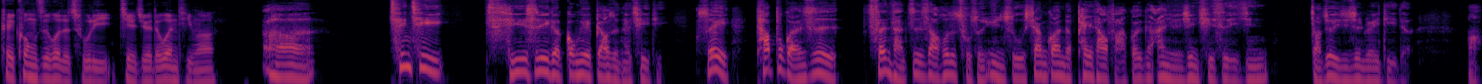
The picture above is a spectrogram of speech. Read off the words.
可以控制或者处理解决的问题吗？呃，氢气其实是一个工业标准的气体，所以它不管是生产制造或者储存运输相关的配套法规跟安全性，其实已经早就已经是 ready 的啊。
